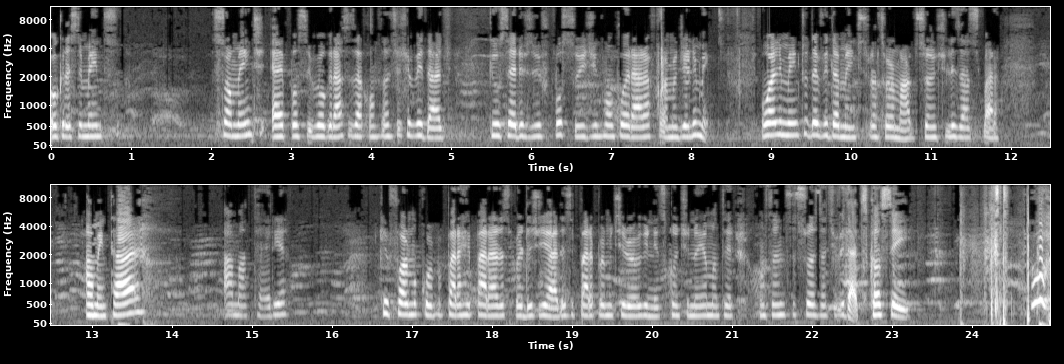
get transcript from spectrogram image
O crescimento somente é possível graças à constante atividade que os seres vivos possuem de incorporar a forma de alimentos. O alimento devidamente transformado são utilizados para aumentar a matéria que forma o corpo para reparar as perdas diárias e para permitir ao organismo continuar a manter constantes suas atividades. Cansei. Uh!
